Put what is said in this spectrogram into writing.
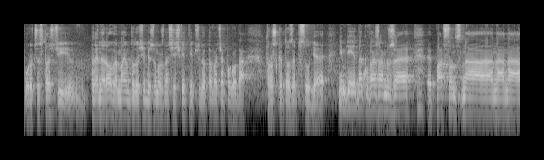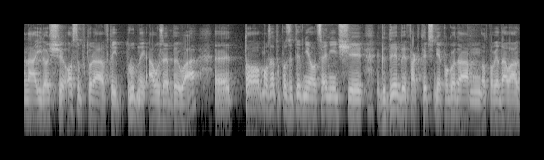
uroczystości plenerowe mają to do siebie, że można się świetnie przygotować, a pogoda troszkę to zepsuje. Niemniej jednak uważam, że e, patrząc na, na, na, na ilość osób, która w tej trudnej aurze była, e, to można to pozytywnie ocenić. E, Gdyby faktycznie pogoda mm, odpowiadała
